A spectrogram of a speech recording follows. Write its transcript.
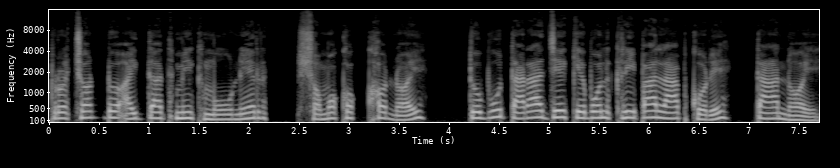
প্রচণ্ড আধ্যাত্মিক মৌনের সমকক্ষ নয়, তবু তারা যে কেবল কৃপা লাভ করে তা নয়,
